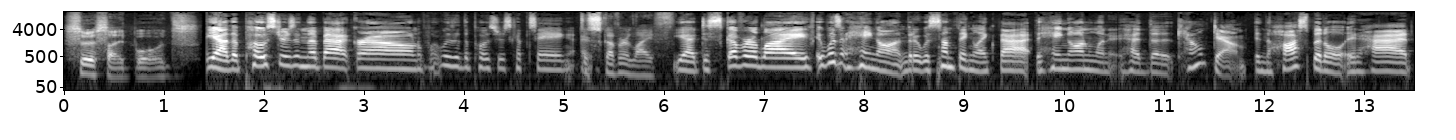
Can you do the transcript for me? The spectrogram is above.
suicide boards. Yeah, the posters in the background. What was it the posters kept saying? Discover life. Yeah, Discover Life. It wasn't Hang On, but it was something like that. The Hang On one, it had the countdown. In the hospital, it had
